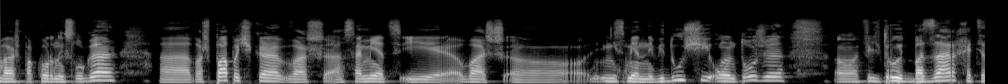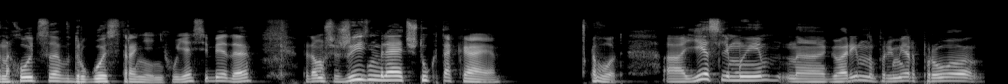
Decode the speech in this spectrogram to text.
ваш покорный слуга, ваш папочка, ваш а, самец и ваш э, несменный ведущий, он тоже фильтрует базар, хотя находится в другой стране. Нихуя себе, да? Потому что жизнь, блядь, штука такая. Вот. А если мы говорим, например, про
